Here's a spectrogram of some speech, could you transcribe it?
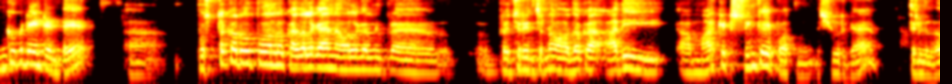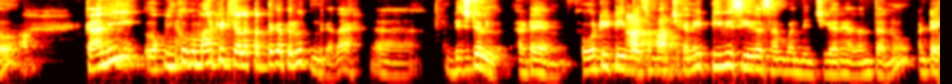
ఇంకొకటి ఏంటంటే పుస్తక రూపంలో కథలు కానీ నవలగలని ప్రచురించడం అదొక అది మార్కెట్ స్వింక్ అయిపోతుంది షూర్గా తెలుగులో కానీ ఇంకొక మార్కెట్ చాలా పెద్దగా పెరుగుతుంది కదా. డిజిటల్ అంటే ఓటీటీ సంబంధించి కానీ టీవీ సీరియల్ సంబంధించి కానీ అదంతాను. అంటే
